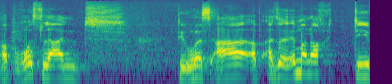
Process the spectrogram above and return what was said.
ob Russland, die USA, also immer noch die,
